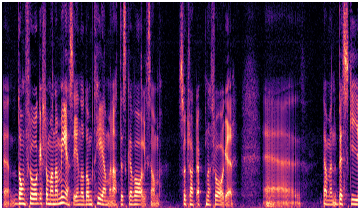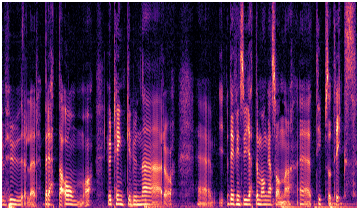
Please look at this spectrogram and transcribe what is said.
eh, de frågor som man har med sig in och de teman, att det ska vara liksom, såklart öppna frågor. Eh, ja, men beskriv hur eller berätta om och hur tänker du när. Och, eh, det finns ju jättemånga sådana eh, tips och tricks.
